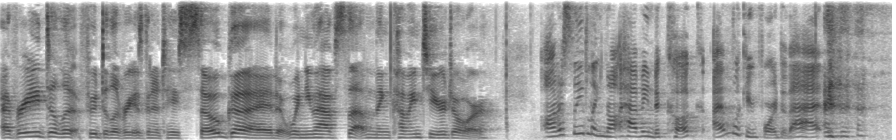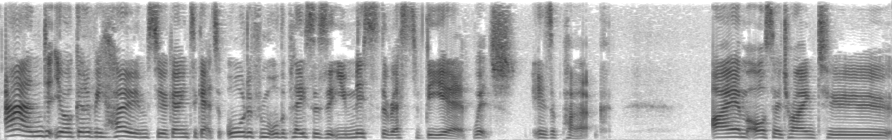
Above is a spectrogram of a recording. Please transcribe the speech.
every deli- food delivery is going to taste so good when you have something coming to your door honestly like not having to cook i'm looking forward to that and you're going to be home, so you're going to get to order from all the places that you missed the rest of the year, which is a perk. I am also trying to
